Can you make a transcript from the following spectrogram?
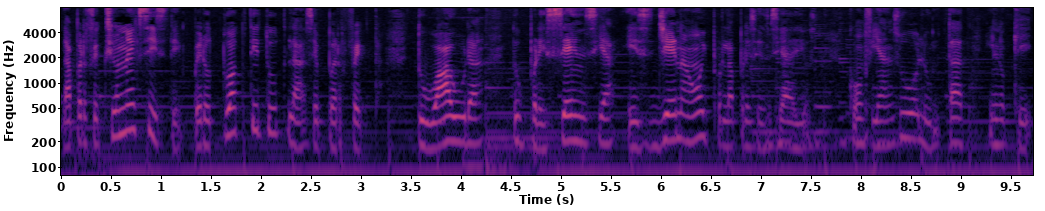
la perfección no existe, pero tu actitud la hace perfecta. Tu aura, tu presencia es llena hoy por la presencia de Dios. Confía en su voluntad en lo que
